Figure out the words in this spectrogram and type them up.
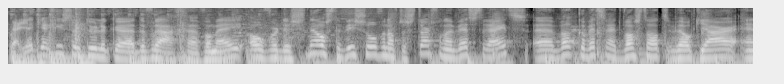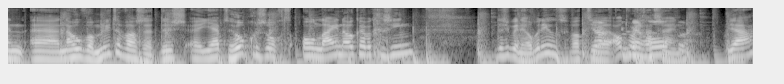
Ja, jij kreeg gisteren natuurlijk eh, de vraag eh, van mij over de snelste wissel vanaf de start van een wedstrijd. Eh, welke wedstrijd was dat? Welk jaar? En na hoeveel minuten was het? Dus je hebt hulp gezocht online ook, heb ik gezien. Dus ik ben heel benieuwd wat je Ja, antwoord gaat zijn. Ja?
